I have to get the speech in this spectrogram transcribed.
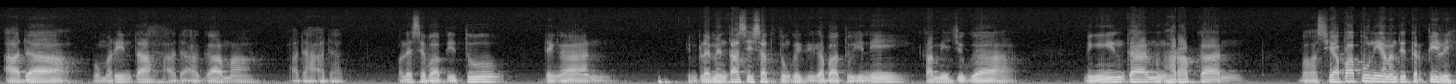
ada pemerintah, ada agama, ada adat. Oleh sebab itu dengan implementasi satu tungku tiga batu ini kami juga menginginkan, mengharapkan bahwa siapa pun yang nanti terpilih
